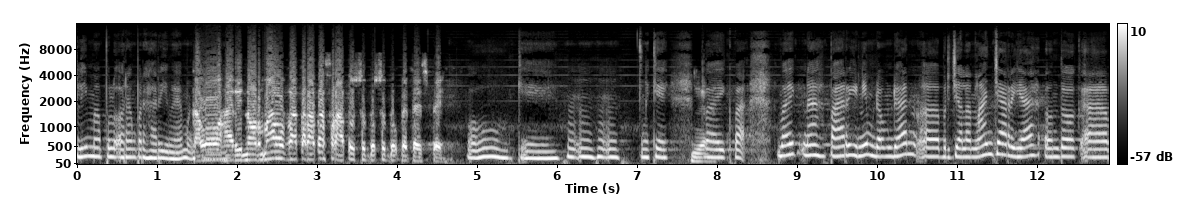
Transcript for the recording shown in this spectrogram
50 orang per hari memang. Kalau hari normal rata-rata 100 untuk untuk PTSP. Oh, oke. Okay. Hmm, hmm, hmm, oke. Okay. Yeah. Baik, Pak. Baik, nah Pak Hari ini mudah-mudahan uh, berjalan lancar ya untuk uh,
